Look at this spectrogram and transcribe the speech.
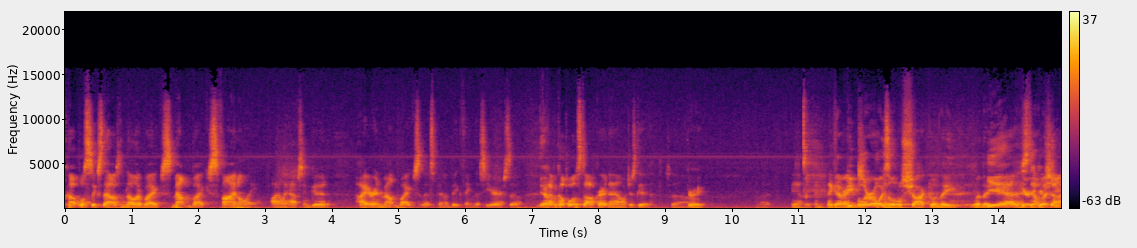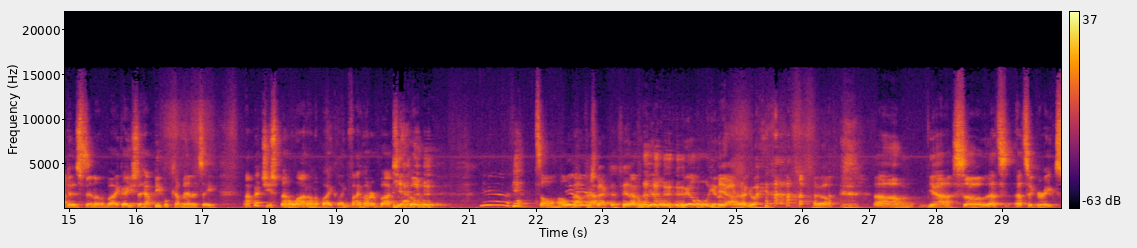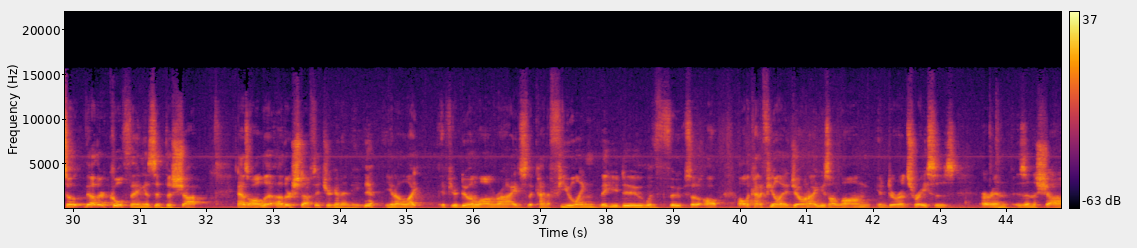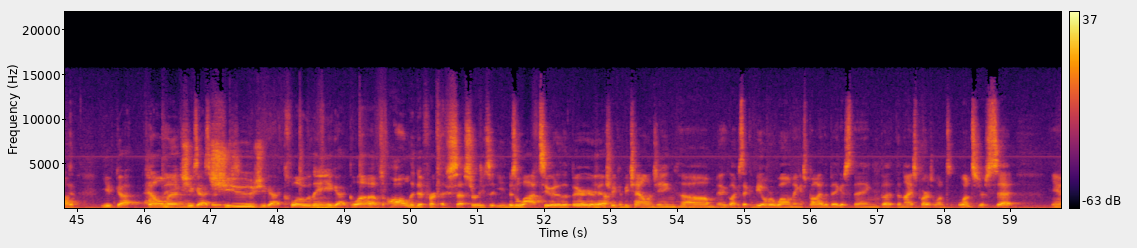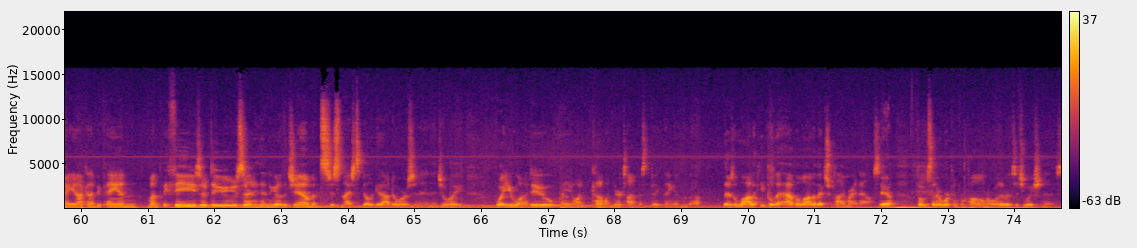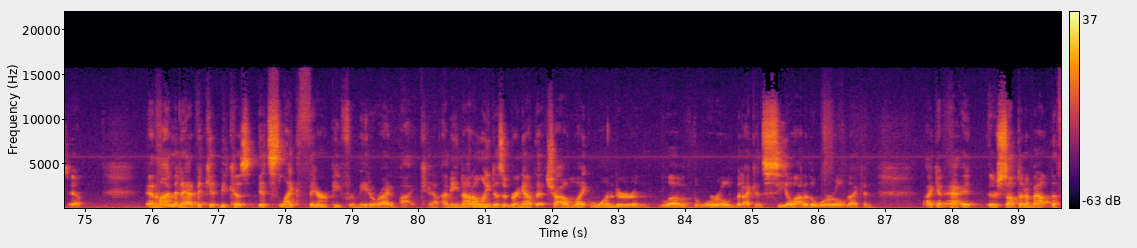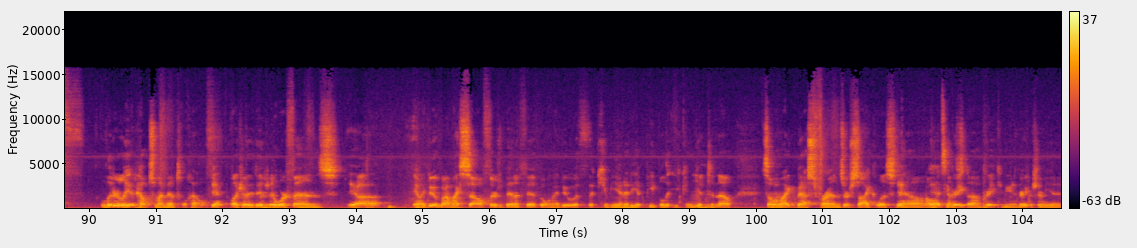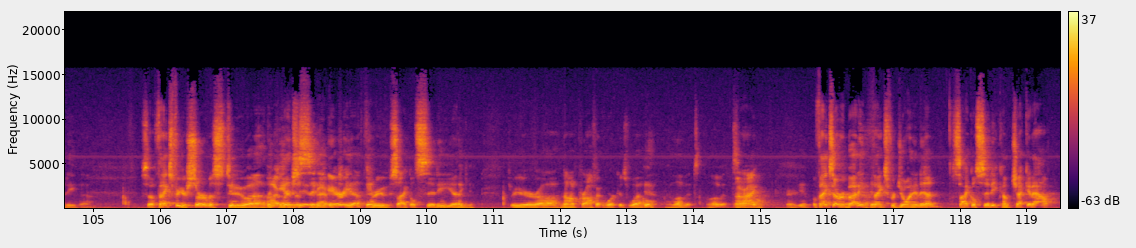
couple six thousand dollar bikes, mountain bikes. Finally, finally have some good higher end mountain bikes. So that's been a big thing this year. So Yeah. I have a couple in stock right now, which is good. So Great. Yeah, they can. They can Yeah, people are always a little shocked when they when they Yeah, hear how much you can is- spend on a bike. I used to have people come in and say, "I bet you spent a lot on a bike, like five hundred bucks." Yeah. yeah, yeah, it's all, all Yeah, about yeah. perspective. A wheel, wheel, you know. Yeah. Anyway. Yeah. um, yeah, so that's that's a great. So the other cool thing is that this shop has all the other stuff that you're going to need. Yeah. You know, like if you're doing long rides, the kind of fueling that you do with food. So all all the kind of fueling that Joe and I use on long endurance races are in is in the shop. Yeah. You've got helmets, you've got shoes, you got clothing, you got gloves, all the different accessories that you need. There's a lot to it. The barrier of Yeah. entry can be challenging, um, and like I said, it can be overwhelming. It's probably the biggest thing. But the nice part is once once you're set, you know, you're not going to be paying monthly fees or dues or anything to go to the gym. It's just nice to be able to get outdoors and, and enjoy what you want to do. You know, on, kind of on your time is the big thing. And uh, there's a lot of people that have a lot of extra time right now. So Yeah. folks that are working from home or whatever the situation is. Yeah. And I'm an advocate because it's like therapy for me to ride a bike. Yeah. I mean, not only does it bring out that childlike wonder and love of the world, but I can see a lot of the world. I can, I can. It, there's something about the. Literally, it helps my mental health. Yeah, like sure, the for sure. endorphins. Yeah. Uh, you know, I do it by myself. There's benefit, but when I do it with the community of people that you can get to know, some of my best friends are cyclists Mm-hmm. Yeah, now, and all yeah, that kind great, of stuff. great community Great for sure. community. Yeah. So thanks for your service to uh, the I Kansas. City area it. Yeah. through Cycle City and through your uh, nonprofit work as well. Yeah, I love it. I love it. All right. Very good. Well, thanks everybody. Thanks for joining in. Cycle City, come check it out.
